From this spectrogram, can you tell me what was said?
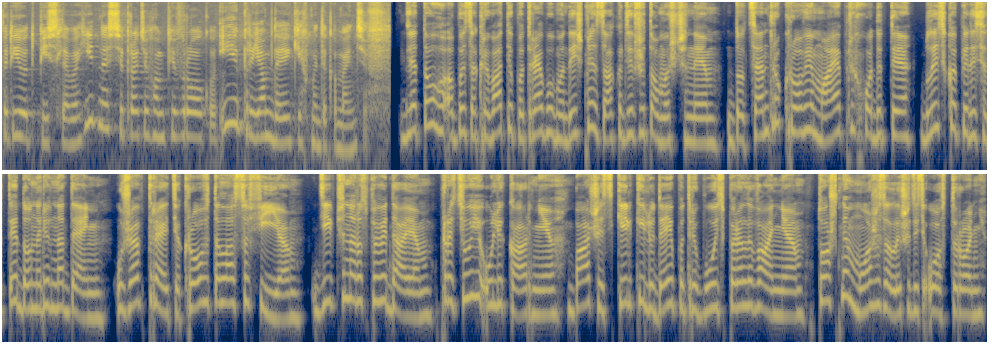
період після вагітності протягом півроку і прийом деяких медикаментів. Для того, аби закривати потребу медичних закладів Житомирщини, до центру крові має приходити близько 50 донорів на день. Уже втретє кров здала Софія. Дівчина розповідає, працює у лікарні, бачить, скільки людей потребують переливання, тож не може залишитись осторонь.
